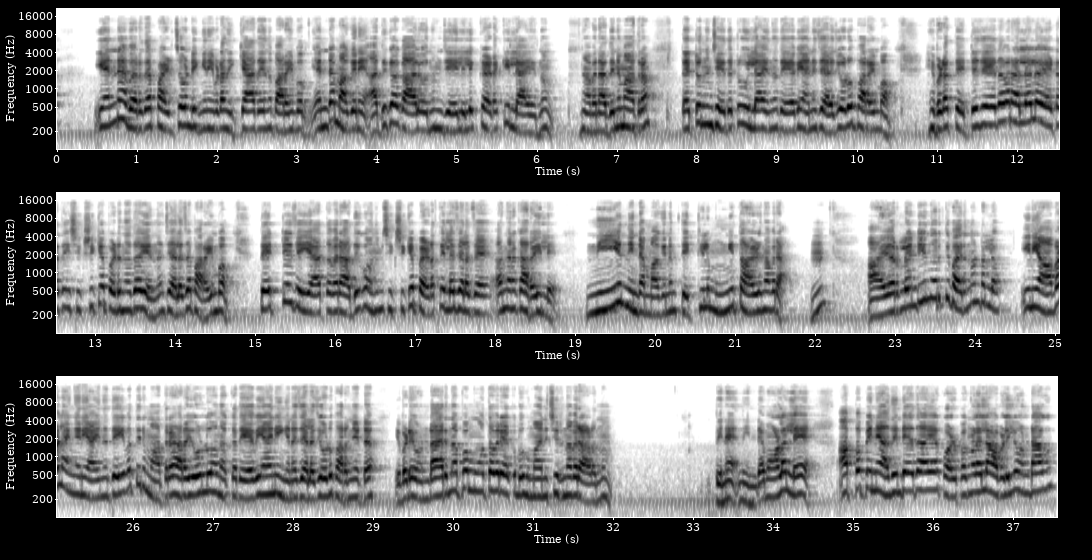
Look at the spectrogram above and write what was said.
എന്നെ വെറുതെ പഴിച്ചുകൊണ്ട് ഇങ്ങനെ ഇവിടെ നിൽക്കാതെ എന്ന് പറയുമ്പം എന്റെ മകനെ അധിക കാലമൊന്നും ജയിലിൽ കിടക്കില്ല എന്നും അവൻ അതിന് മാത്രം തെറ്റൊന്നും ചെയ്തിട്ടുമില്ല എന്ന് ദേവയാനി ജലജയോട് പറയുമ്പം ഇവിടെ തെറ്റ് ചെയ്തവരല്ലല്ലോ ഏട്ടത്തി ശിക്ഷിക്കപ്പെടുന്നത് എന്ന് ജലജ പറയുമ്പം തെറ്റ് ചെയ്യാത്തവർ അധികമൊന്നും ശിക്ഷിക്കപ്പെടത്തില്ല ജലജെ അത് നിനക്കറിയില്ലേ നീയും നിന്റെ മകനും തെറ്റിൽ മുങ്ങി താഴുന്നവരാ? അയർലൻഡിൽ നിന്ന് ഒരുത്തി വരുന്നുണ്ടല്ലോ ഇനി അവൾ എങ്ങനെയായെന്ന് ദൈവത്തിന് മാത്രമേ അറിയുള്ളൂ എന്നൊക്കെ ദേവയാനി ഇങ്ങനെ ജലജയോട് പറഞ്ഞിട്ട് ഇവിടെ ഉണ്ടായിരുന്നപ്പോൾ മൂത്തവരെയൊക്കെ ബഹുമാനിച്ചിരുന്നവരാണെന്നും. പിന്നെ നിന്റെ മോളല്ലേ? അപ്പം പിന്നെ അതിന്റെതായ കുഴപ്പങ്ങളെല്ലാം അവളിലും ഉണ്ടാകും.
